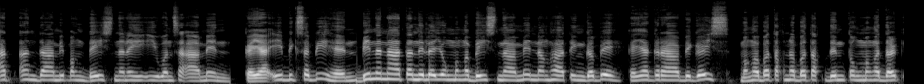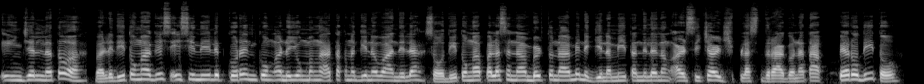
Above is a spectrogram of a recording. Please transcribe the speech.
at ang dami pang base na naiiwan sa amin. Kaya ibig sabihin, binanata nila yung mga base namin ng hating gabi. Kaya grabe guys, mga batak na batak din tong mga Dark Angel na to ah. Bale dito nga guys, eh, sinilip ko rin kung ano yung mga attack na ginawa nila. So dito nga pala sa number 2 namin, eh, ginamitan nila ng RC Charge plus Dragon Attack. Pero dito,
